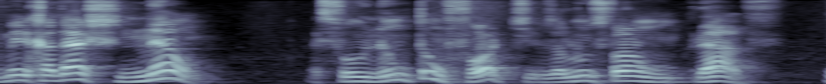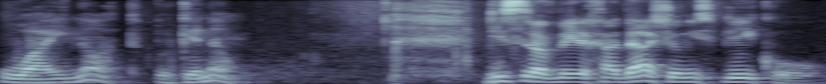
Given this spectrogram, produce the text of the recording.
Meir Hadash, não. Mas foi um não tão forte. Os alunos falaram, Rav, why not? Por que não? Disse Rav Meir Hadash, eu me explico.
